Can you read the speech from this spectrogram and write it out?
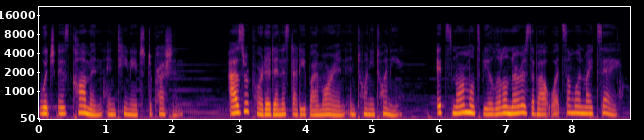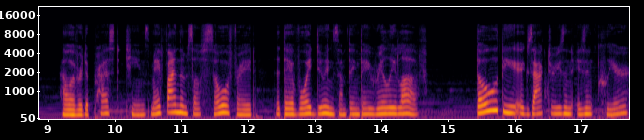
which is common in teenage depression. As reported in a study by Morin in 2020, it's normal to be a little nervous about what someone might say However, depressed teens may find themselves so afraid that they avoid doing something they really love. Though the exact reason isn't clear,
